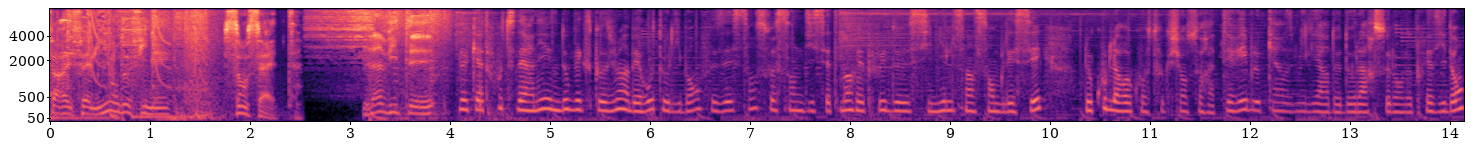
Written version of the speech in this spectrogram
Phare FM Lyon Dauphiné 107. L'invité. Le 4 août dernier, une double explosion à Beyrouth au Liban faisait 177 morts et plus de 6500 blessés. Le coût de la reconstruction sera terrible, 15 milliards de dollars selon le président.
